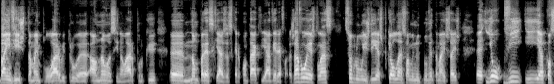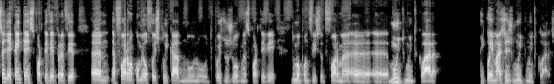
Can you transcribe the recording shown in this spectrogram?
bem visto também pelo árbitro uh, ao não assinalar, porque não me parece que haja sequer contacto e a haver é fora. Já vou a este lance sobre o Luís Dias, porque é o lance ao minuto 90 mais 6, e eu vi e aconselho a quem tem Sport TV para ver a forma como ele foi explicado no, no, depois do jogo na Sport TV, do meu ponto de vista, de forma muito, muito clara e com imagens muito, muito claras.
